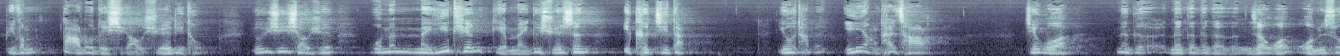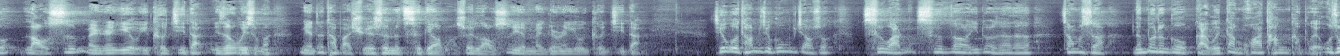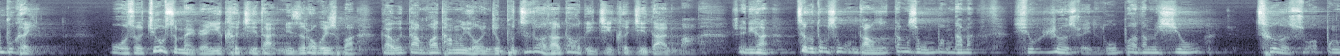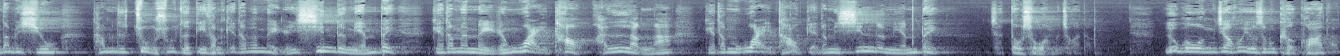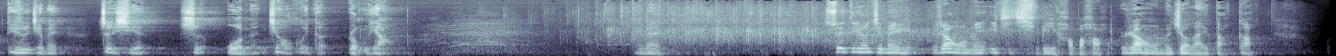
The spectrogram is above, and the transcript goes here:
比方大陆的小学里头，有一些小学，我们每一天给每个学生一颗鸡蛋，因为他们营养太差了。结果那个、那个、那个，你知道，我我们说老师每人也有一颗鸡蛋，你知道为什么？免得他把学生的吃掉嘛。所以老师也每个人有一颗鸡蛋。结果他们就跟我们讲说，吃完吃到一段时间，他说：“张牧师啊，能不能够改为蛋花汤？可不可以？”我说：“不可以。”我说：“就是每人一颗鸡蛋。”你知道为什么？改为蛋花汤以后，你就不知道他到底几颗鸡蛋了嘛？所以你看，这个都是我们当时，当时我们帮他们修热水炉，帮他们修厕所，帮他们修他们的住宿的地方，给他们每人新的棉被，给他们每人外套，很冷啊，给他们外套，给他们新的棉被，这都是我们做的。如果我们教会有什么可夸的，弟兄姐妹，这些是我们教会的荣耀。明白。所以弟兄姐妹，让我们一起起立，好不好？让我们就来祷告。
